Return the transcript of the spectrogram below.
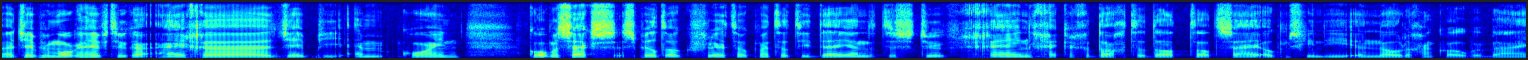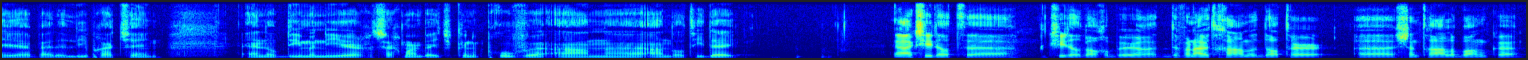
Uh, JP Morgan heeft natuurlijk haar eigen JPM coin. Goldman Sachs speelt ook, flirt ook met dat idee. En het is natuurlijk geen gekke gedachte dat, dat zij ook misschien die een nodig gaan kopen bij, uh, bij de Libra chain. En op die manier zeg maar een beetje kunnen proeven aan, aan dat idee. Ja, ik zie dat, ik zie dat wel gebeuren. Ervan uitgaande dat er centrale banken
